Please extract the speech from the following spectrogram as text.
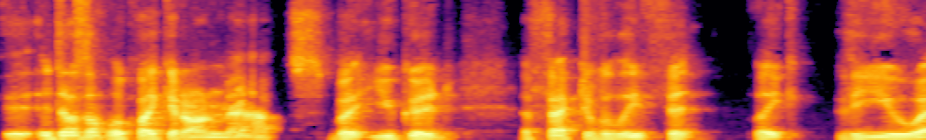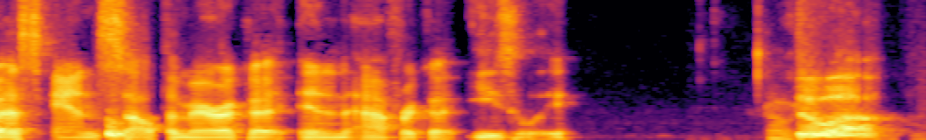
it, it doesn't look like it on maps, but you could effectively fit like the US and South America in Africa easily. Oh, so uh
